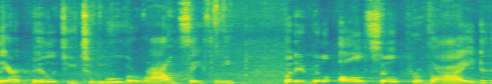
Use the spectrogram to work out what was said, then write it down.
their ability to move around safely, but it will also provide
